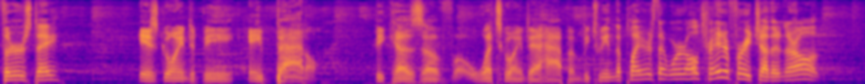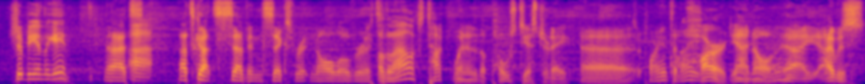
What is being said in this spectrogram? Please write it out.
Thursday is going to be a battle because of what's going to happen between the players that were all traded for each other, and they're all should be in the game. That's uh, that's got seven six written all over it. Although Alex Tuch went into the post yesterday, uh, playing tonight hard. Yeah, I know. Yeah. I, I, was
